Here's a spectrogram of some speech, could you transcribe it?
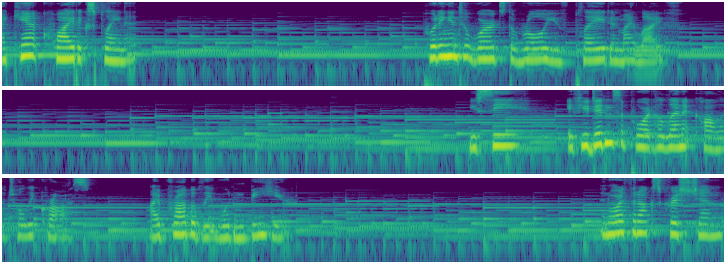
I can't quite explain it. Putting into words the role you've played in my life. You see, if you didn't support Hellenic College Holy Cross, I probably wouldn't be here. An Orthodox Christian,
